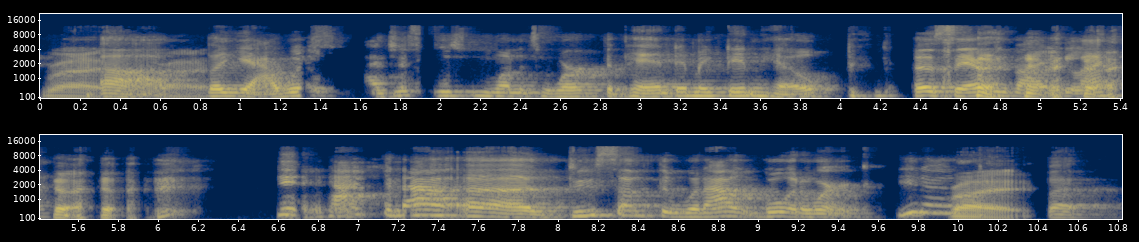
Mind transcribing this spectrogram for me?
Right, uh, right. But yeah, I wish I just wish we wanted to work. The pandemic didn't help because everybody like how can I uh, do something without going to work? You know, right? But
